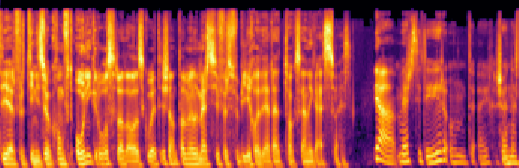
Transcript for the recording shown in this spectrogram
dir für deine Zukunft ohne Grossrat alles Gute, Chantal Müller. Merci fürs Vorbeikommen der Tagsendung 1 zu 1. Ja, merci dir und euch einen schönen Tag.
